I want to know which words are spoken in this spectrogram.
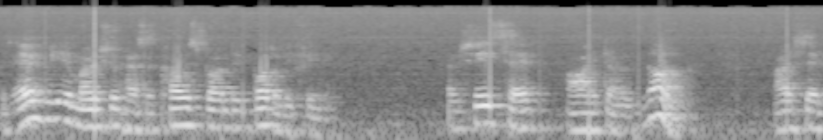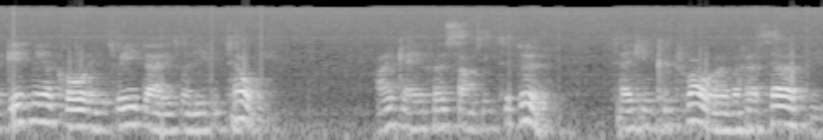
Because every emotion has a corresponding bodily feeling. And she said, I don't know. I said, give me a call in three days when you can tell me. I gave her something to do. Taking control over her therapy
